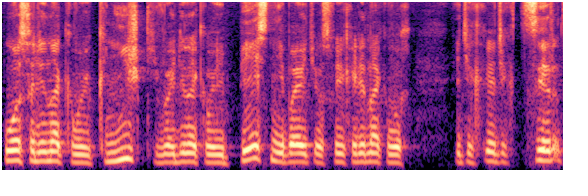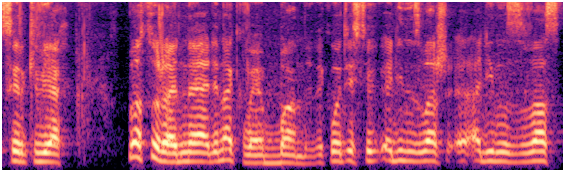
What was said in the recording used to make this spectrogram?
у вас одинаковые книжки, вы одинаковые песни поете в своих одинаковых этих, этих цер церквях, у вас тоже одна одинаковая банда. Так вот, если один из, ваш, один из вас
